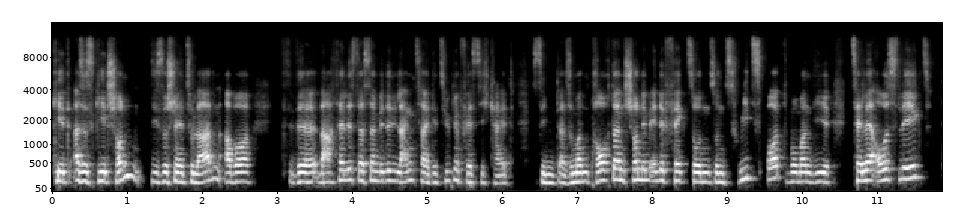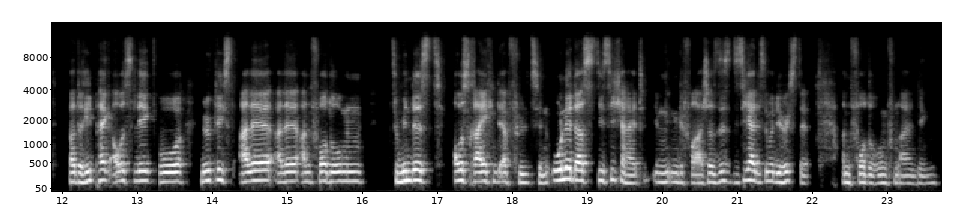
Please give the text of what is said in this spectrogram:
geht, also es geht schon, die so schnell zu laden, aber der Nachteil ist, dass dann wieder die Langzeit, die Zyklenfestigkeit sinkt. Also man braucht dann schon im Endeffekt so einen, so einen Sweet Spot, wo man die Zelle auslegt, Batteriepack auslegt, wo möglichst alle, alle Anforderungen zumindest ausreichend erfüllt sind, ohne dass die Sicherheit in, in Gefahr ist. Also ist, die Sicherheit ist immer die höchste Anforderung von allen Dingen.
